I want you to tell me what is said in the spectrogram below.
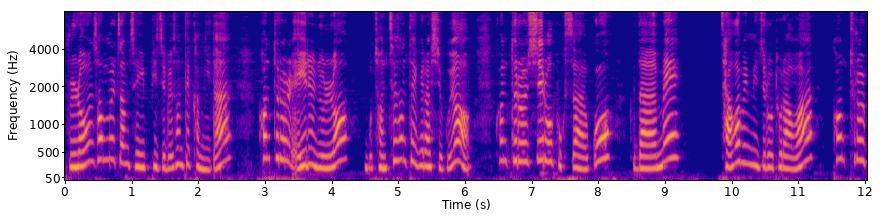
불러온 선물.jpg를 선택합니다. 컨트롤 A를 눌러 뭐 전체 선택을 하시고요. 컨트롤 C로 복사하고 그 다음에 작업 이미지로 돌아와 컨트롤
